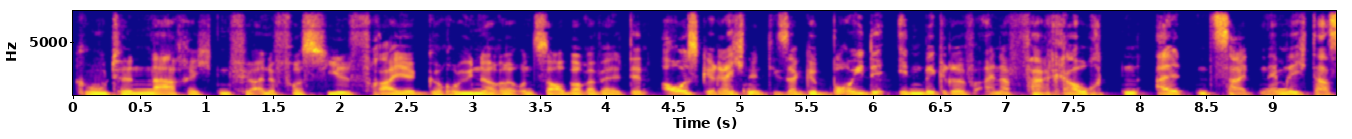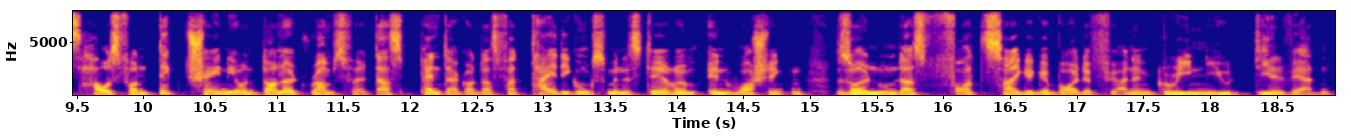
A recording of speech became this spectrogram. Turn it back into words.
gute Nachrichten für eine fossilfreie, grünere und saubere Welt. Denn ausgerechnet dieser Gebäudeinbegriff einer verrauchten alten Zeit, nämlich das Haus von Dick Cheney und Donald Rumsfeld, das Pentagon, das Verteidigungsministerium in Washington, soll nun das Vorzeigegebäude für einen Green New Deal werden.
